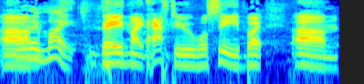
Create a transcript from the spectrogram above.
Um, Well, they might. They might have to. We'll see. But um,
